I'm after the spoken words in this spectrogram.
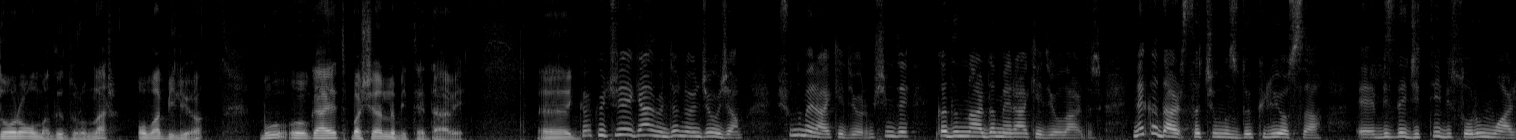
doğru olmadığı durumlar olabiliyor. Bu e, gayet başarılı bir tedavi. E, Kök hücreye gelmeden önce hocam şunu merak ediyorum. Şimdi kadınlar da merak ediyorlardır. Ne kadar saçımız dökülüyorsa e, bizde ciddi bir sorun var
